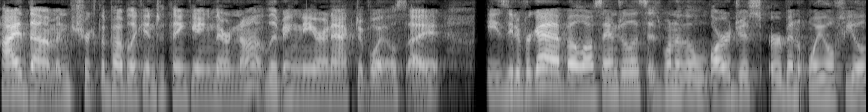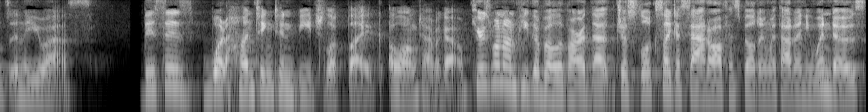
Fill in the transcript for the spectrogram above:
hide them and trick the public into thinking they're not living near an active oil site. Easy to forget, but Los Angeles is one of the largest urban oil fields in the US. This is what Huntington Beach looked like a long time ago. Here's one on Pico Boulevard that just looks like a sad office building without any windows.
